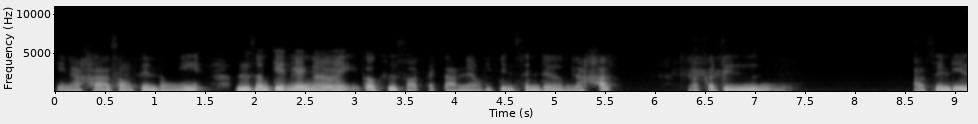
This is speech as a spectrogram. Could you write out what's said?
นี่นะคะสองเส้นตรงนี้ หรือสังเกตง่าย ๆ ก็คือสอดไปตามแนวริบบิ้นเส้นเดิมนะคะ แล้วก็ดึง เอาเส้นที่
